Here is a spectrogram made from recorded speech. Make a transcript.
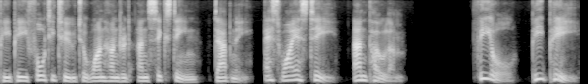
pp 42 to 116, Dabney, SYST, and Polem. Theol, pp.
